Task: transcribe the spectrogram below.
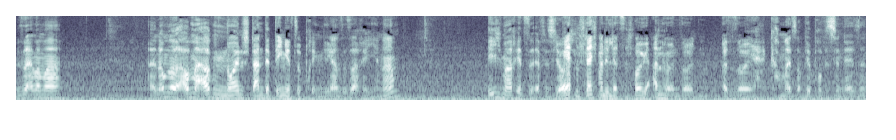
Wir sind einfach mal, äh, um auf, mal auf einen neuen Stand der Dinge zu bringen, die ganze Sache hier, ne? Ich mache jetzt FSJ. Wir hätten vielleicht mal die letzte Folge anhören sollten. Also sollen. Ja, komm, als ob wir professionell sind.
